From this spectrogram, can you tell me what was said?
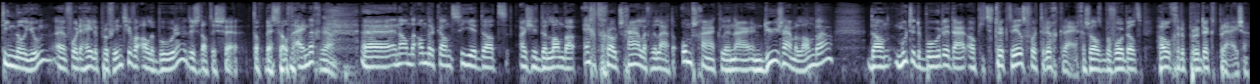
10 miljoen voor de hele provincie, voor alle boeren. Dus dat is toch best wel weinig. Ja. en aan de andere kant zie je dat als je de landbouw echt grootschalig wil laten omschakelen naar een duurzame landbouw dan moeten de boeren daar ook iets structureels voor terugkrijgen. Zoals bijvoorbeeld hogere productprijzen.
